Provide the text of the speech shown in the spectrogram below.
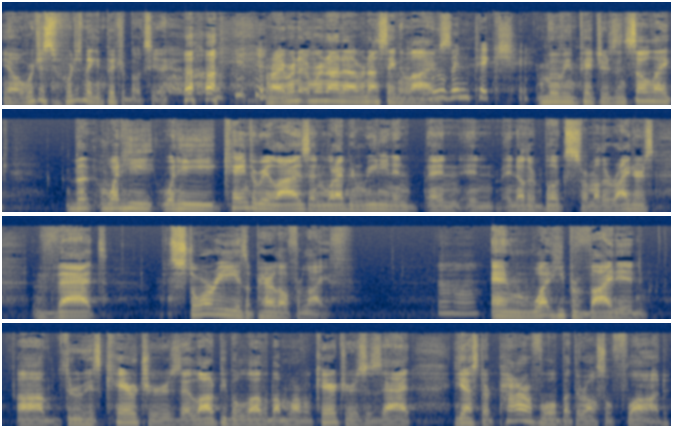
you know, we're just we're just making picture books here, right? We're not we're not uh, we're not saving lives, Moving pictures. moving pictures, and so like, the what he what he came to realize, and what I've been reading in in in, in other books from other writers, that story is a parallel for life, uh-huh. and what he provided um, through his characters that a lot of people love about Marvel characters is that yes, they're powerful, but they're also flawed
